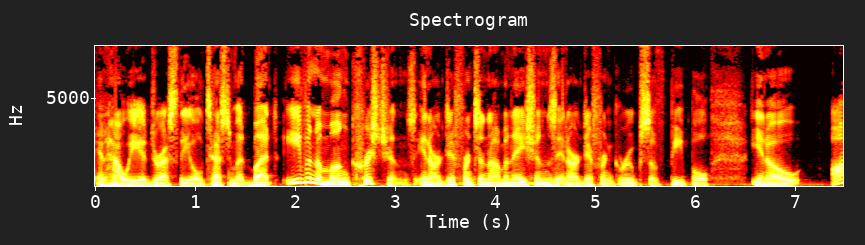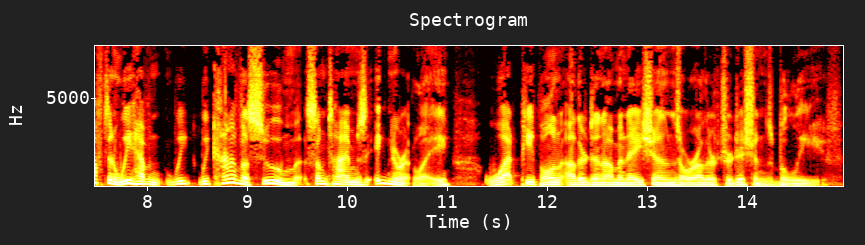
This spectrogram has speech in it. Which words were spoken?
and how we address the Old Testament. But even among Christians, in our different denominations, in our different groups of people, you know, often we haven't we, we kind of assume sometimes ignorantly what people in other denominations or other traditions believe.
